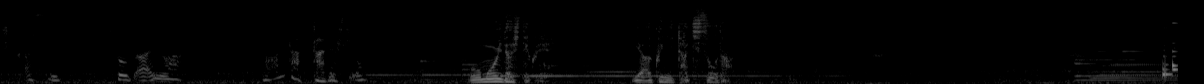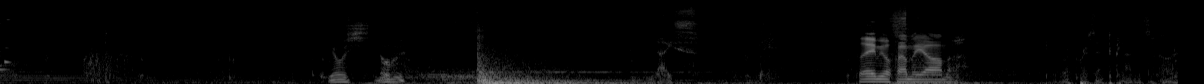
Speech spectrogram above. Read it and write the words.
しかし素材は何だったでしょう？思い出してくれ。役に立ちそうだ。よしノブ Nice. Claim your family armor to represent Clan Sakai.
